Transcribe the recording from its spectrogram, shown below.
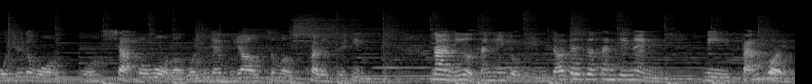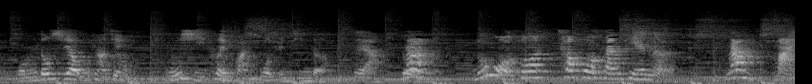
我觉得我我下错握了，我应该不要这么快的决定。那你有三天犹豫，你只要在这三天内你你反悔，我们都是要无条件无息退还斡旋金的。对啊，那如果说超过三天了，那买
